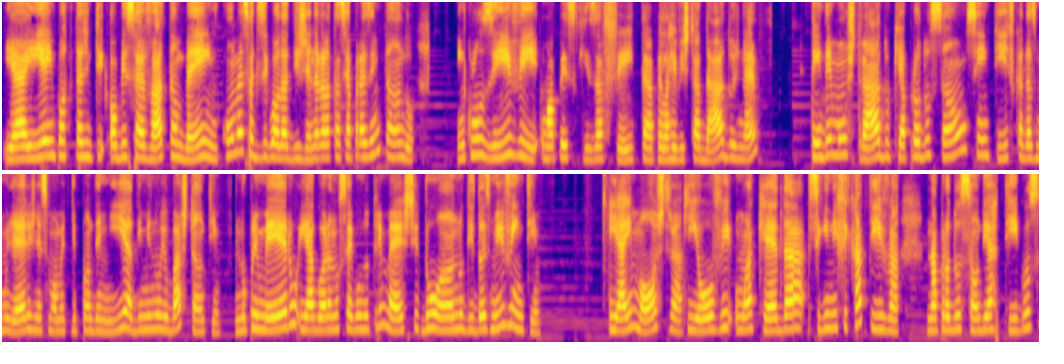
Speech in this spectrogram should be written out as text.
E aí é importante a gente observar também como essa desigualdade de gênero está se apresentando. Inclusive, uma pesquisa feita pela revista Dados, né, tem demonstrado que a produção científica das mulheres nesse momento de pandemia diminuiu bastante no primeiro e agora no segundo trimestre do ano de 2020. E aí mostra que houve uma queda significativa na produção de artigos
